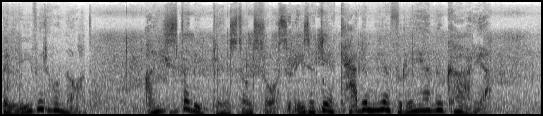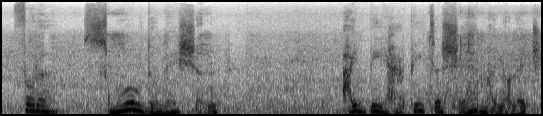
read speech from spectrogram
Believe it or not, I studied glintstone sorceries at the Academy of Raya Lucaria. For a small donation, I'd be happy to share my knowledge.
